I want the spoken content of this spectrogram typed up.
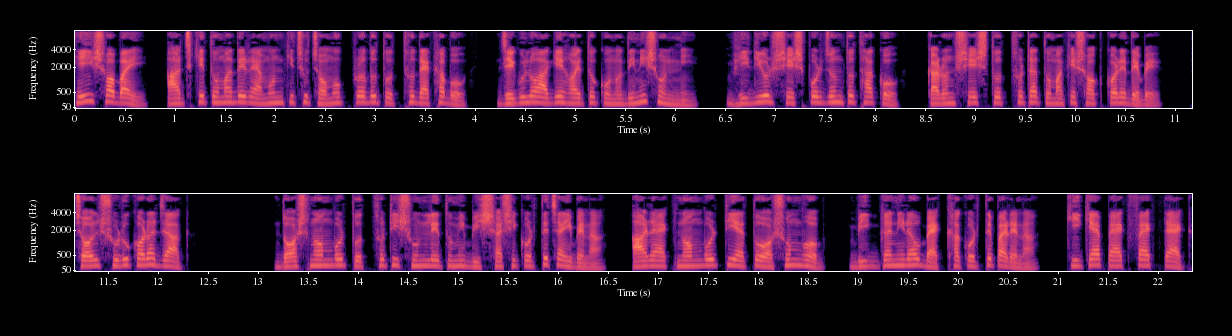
হেই সবাই, আজকে তোমাদের এমন কিছু চমকপ্রদ তথ্য দেখাবো, যেগুলো আগে হয়তো কোনোদিনই শোননি। ভিডিওর শেষ পর্যন্ত থাকো, কারণ শেষ তথ্যটা তোমাকে শক করে দেবে। চল শুরু করা যাক। দশ নম্বর তথ্যটি শুনলে তুমি বিশ্বাসই করতে চাইবে না। আর এক নম্বরটি এত অসম্ভব, বিজ্ঞানীরাও ব্যাখ্যা করতে পারে না। কি ক্যাপ, এক ফ্যাক্ট, এক।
